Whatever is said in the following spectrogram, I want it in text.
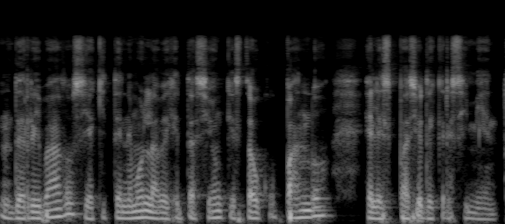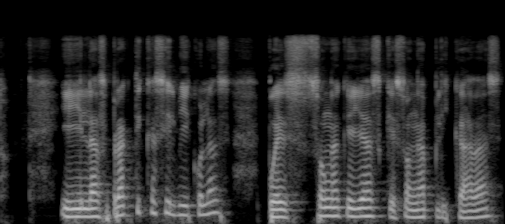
derribados y aquí tenemos la vegetación que está ocupando el espacio de crecimiento. Y las prácticas silvícolas, pues son aquellas que son aplicadas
